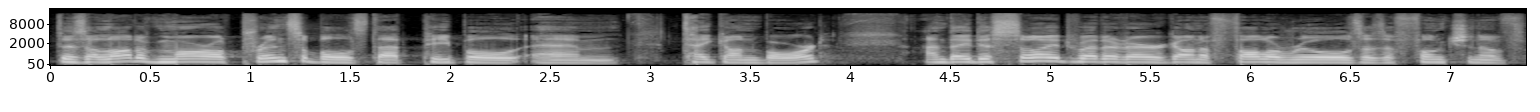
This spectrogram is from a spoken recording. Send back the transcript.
there's a lot of moral principles that people um, take on board, and they decide whether they're going to follow rules as a function of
